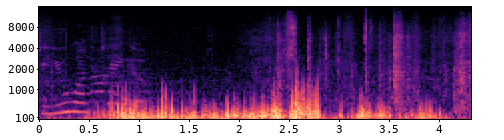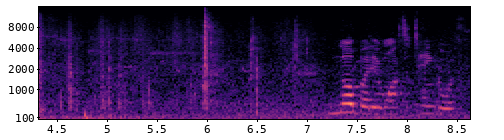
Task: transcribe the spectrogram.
Do you want to tango? Nobody wants to tangle with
